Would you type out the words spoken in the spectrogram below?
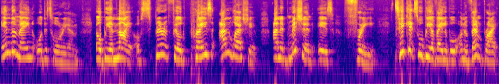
in the main auditorium. It'll be a night of spirit filled praise and worship, and admission is free. Tickets will be available on Eventbrite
